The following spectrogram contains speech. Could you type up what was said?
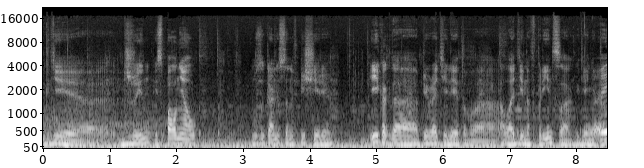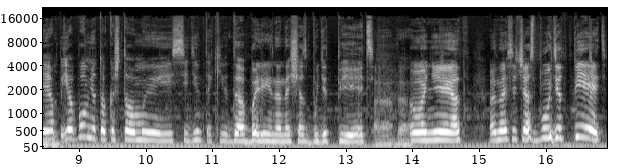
где Джин исполнял музыкальную сцену в пещере. И когда превратили этого Аладдина в принца, где они там... я, вот- я помню только, что мы сидим такие, да блин, она сейчас будет петь. А, да. О нет, она сейчас будет петь.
